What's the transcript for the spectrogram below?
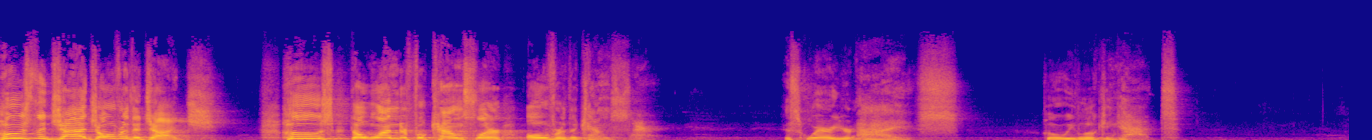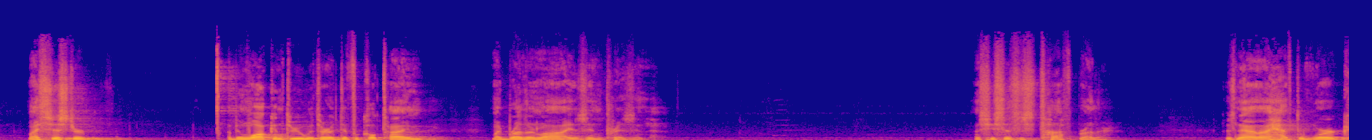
who's the judge over the judge, who's the wonderful counselor over the counselor. It's where your eyes, who are we looking at? My sister, I've been walking through with her a difficult time my brother in law is in prison. And she says, It's tough, brother, because now I have to work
